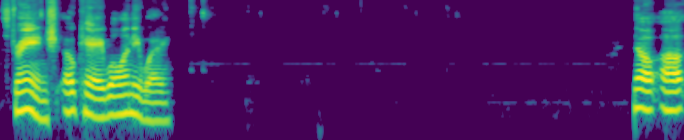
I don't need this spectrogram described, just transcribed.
Strange. Okay. Well, anyway. Now, uh,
